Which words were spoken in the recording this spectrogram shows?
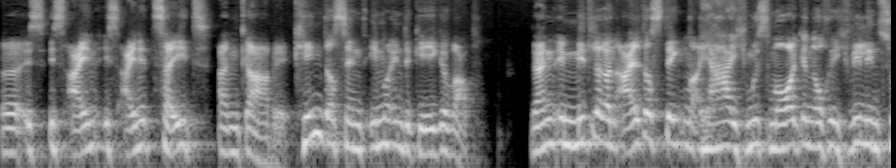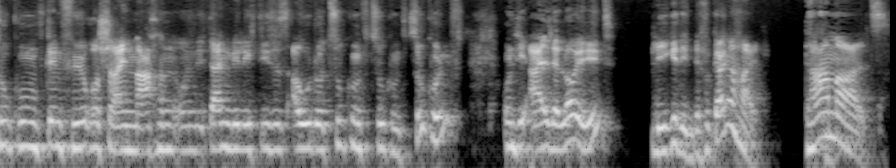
äh, ist, ist, ein, ist eine Zeitangabe. Kinder sind immer in der Gegenwart. Dann im mittleren Alters denkt man, ja, ich muss morgen noch, ich will in Zukunft den Führerschein machen und dann will ich dieses Auto Zukunft, Zukunft, Zukunft. Und die alten Leute liegen in der Vergangenheit. Damals,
